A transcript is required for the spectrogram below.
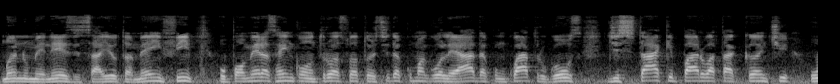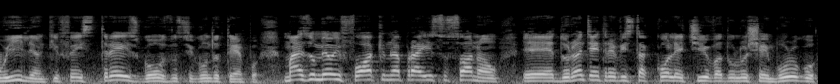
Mano Menezes saiu também. Enfim, o Palmeiras reencontrou a sua torcida com uma goleada com quatro gols. Destaque para o atacante William, que fez três gols no segundo tempo. Mas o meu enfoque não é para isso só, não. É, durante a entrevista coletiva, coletiva do Luxemburgo,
